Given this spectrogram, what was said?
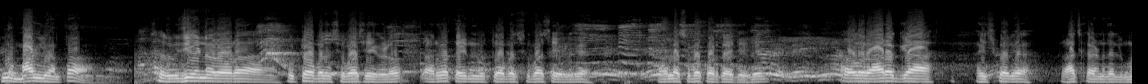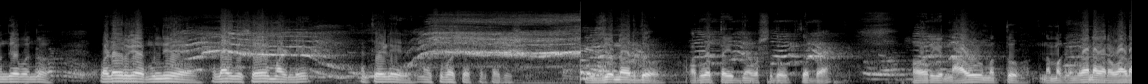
ಇನ್ನು ಮಾಡಲಿ ಅಂತ. ಸರ್ ವಿಜಯಣ್ಣವರವರ ಹುಟ್ಟುಹಬ್ಬದ ಶುಭಾಶಯಗಳು. ಅರವತ್ತೈದನೇ ಹುಟ್ಟುಹಬ್ಬದ ಶುಭಾಶಯಗಳಿಗೆ ಎಲ್ಲ ಶುಭ ಕೊಡ್ತಾ ಇದ್ದೀವಿ. ಅವರ ಆರೋಗ್ಯ ಐಶ್ವರ್ಯ ರಾಜಕಾರಣದಲ್ಲಿ ಮುಂದೆ ಬಂದು ಬಡವರಿಗೆ ಮುಂದೆ ಎಲ್ಲರಿಗೂ ಸೇವೆ ಮಾಡಲಿ ಅಂತೇಳಿ ನಾವು ಶುಭಾಶಯ ಕೊಡ್ತಾ ಇದ್ದೀವಿ. ವಿಜಯನವ್ರದ್ದು ಅರವತ್ತೈದನೇ ವರ್ಷದ ಹುಟ್ಟಿದಬ್ಬ. ಅವರಿಗೆ ನಾವು ಮತ್ತು ನಮ್ಮ ಗಂಗಾನಗರ ವಾಡ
